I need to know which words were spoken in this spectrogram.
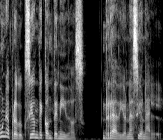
Una producción de contenidos. Radio Nacional.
